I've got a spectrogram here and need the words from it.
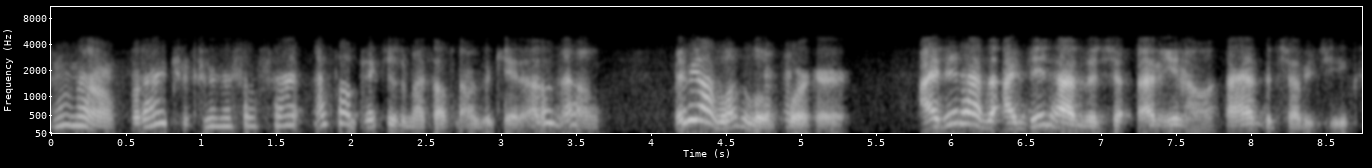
I don't know. Would I consider myself fat? I saw pictures of myself when I was a kid. I don't know. Maybe I was a little porker. I did have. The, I did have the. Ch- I, you know, I had the chubby cheeks.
